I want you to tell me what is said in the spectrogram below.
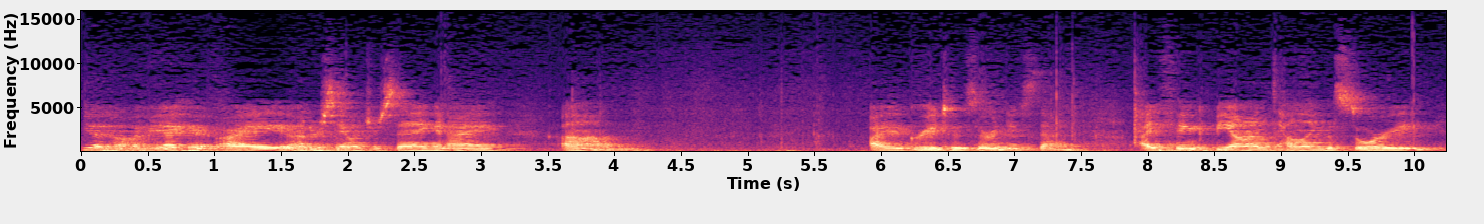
Yeah, no, I mean, I hear, I understand what you're saying, and I, um, I agree to a certain extent. I think beyond telling the story,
